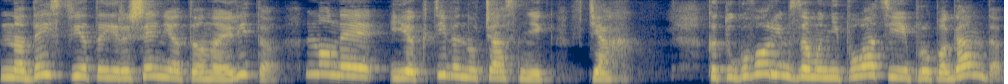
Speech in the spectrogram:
на действията и решенията на елита, но не и активен участник в тях. Като говорим за манипулация и пропаганда,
